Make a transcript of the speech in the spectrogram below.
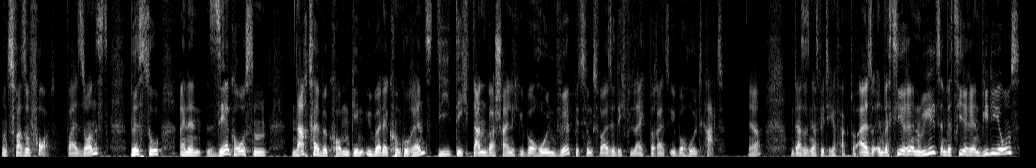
Und zwar sofort, weil sonst wirst du einen sehr großen Nachteil bekommen gegenüber der Konkurrenz, die dich dann wahrscheinlich überholen wird, beziehungsweise dich vielleicht bereits überholt hat. Ja, und das ist ein ganz wichtiger Faktor. Also investiere in Reels, investiere in Videos,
